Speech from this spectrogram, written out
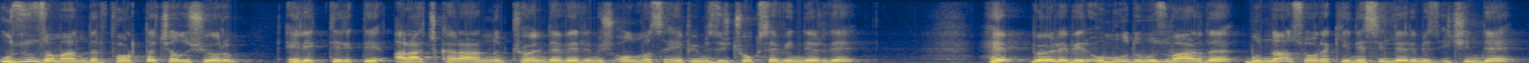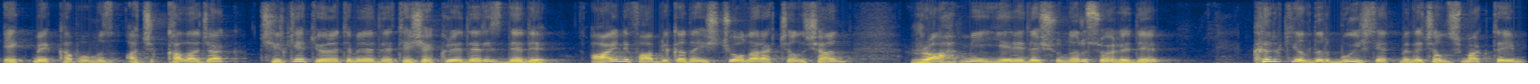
Uzun zamandır Ford'da çalışıyorum. Elektrikli araç kararının Köln'de verilmiş olması hepimizi çok sevindirdi. Hep böyle bir umudumuz vardı. Bundan sonraki nesillerimiz için de ekmek kapımız açık kalacak. Şirket yönetimine de teşekkür ederiz dedi. Aynı fabrikada işçi olarak çalışan Rahmi Yeni de şunları söyledi. 40 yıldır bu işletmede çalışmaktayım.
